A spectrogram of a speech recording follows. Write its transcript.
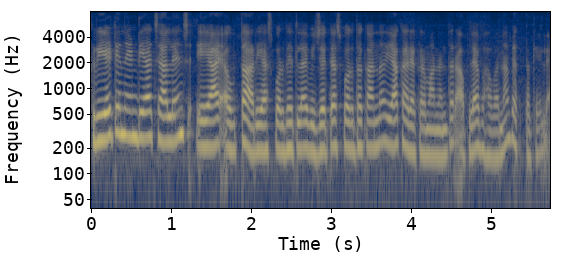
Create in India challenge A I avatar या स्पर्धेतल्या विजेत्या स्पर्धकानं या कार्यक्रमानंतर आपल्या भावना व्यक्त केल्या.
